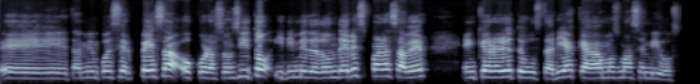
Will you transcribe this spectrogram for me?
eh, también puede ser pesa o corazoncito y dime de dónde eres para saber en qué horario te gustaría que hagamos más en vivos.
